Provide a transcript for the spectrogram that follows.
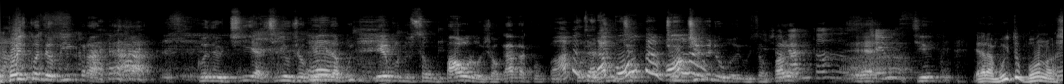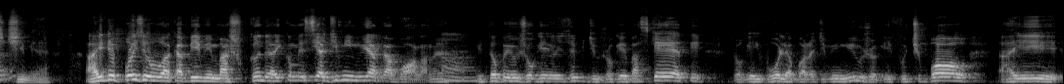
Depois, quando eu vim pra cá, quando eu tinha, assim, eu joguei É. há muito tempo no São Paulo, eu jogava com. Ah, mas era bom time- pra Tinha um time do do São Paulo. Jogava em todos os É, times. tinha- era muito bom nosso time, né? Aí depois eu acabei me machucando, aí comecei a diminuir a minha bola, né? Ah. Então eu joguei, eu sempre digo, joguei basquete, joguei vôlei, a bola diminuiu, joguei futebol, aí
